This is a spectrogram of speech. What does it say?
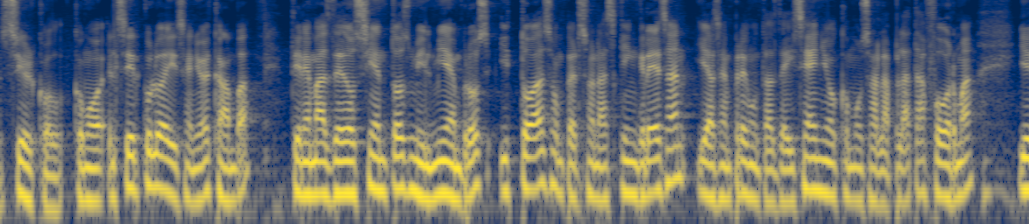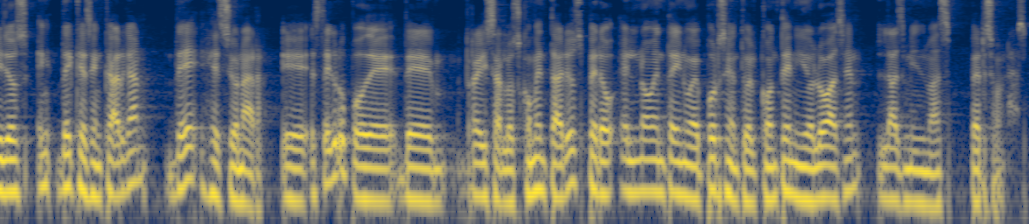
Circle, como el círculo de diseño de Canva, tiene más de 200 mil miembros y todas son personas que ingresan y hacen preguntas de diseño, cómo usar la plataforma y ellos eh, de que se encargan de gestionar eh, este grupo, de, de, revisar los comentarios, pero el 99% del contenido lo hacen las mismas personas.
